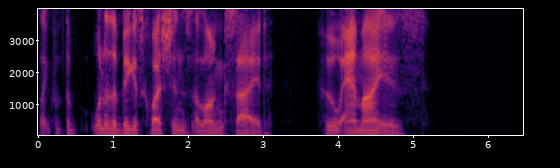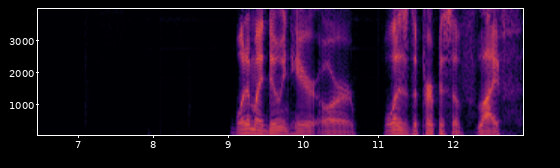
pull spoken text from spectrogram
like the one of the biggest questions alongside who am I is what am I doing here or what is the purpose of life?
